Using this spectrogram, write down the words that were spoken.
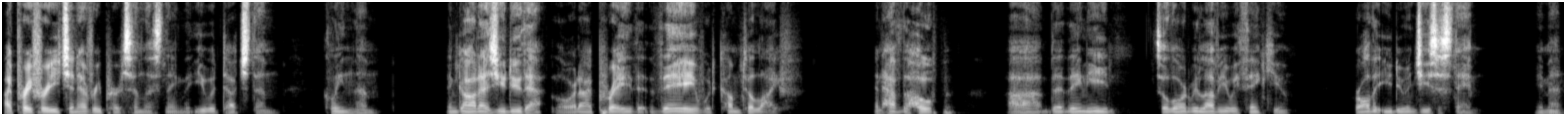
I pray for each and every person listening that you would touch them, clean them. And God, as you do that, Lord, I pray that they would come to life and have the hope uh, that they need. So, Lord, we love you. We thank you for all that you do in Jesus' name. Amen.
